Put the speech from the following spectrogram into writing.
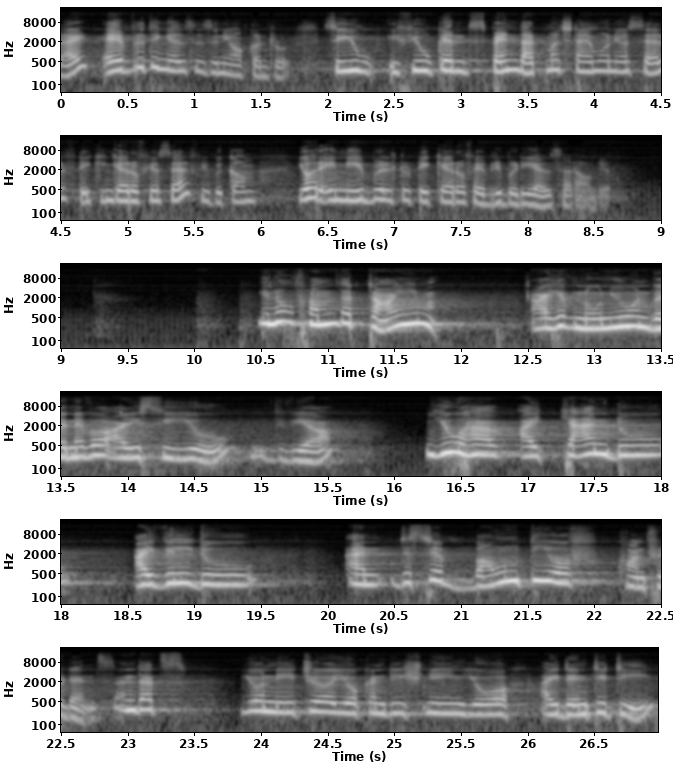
right? Everything else is in your control. So you, if you can spend that much time on yourself, taking care of yourself, you become, you're enabled to take care of everybody else around you. You know, from the time I have known you and whenever I see you, Divya, you have, I can do, I will do, and just a bounty of confidence. And that's your nature, your conditioning, your identity.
